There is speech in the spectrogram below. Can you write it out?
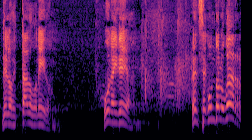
de los Estados Unidos. Una idea. En segundo lugar,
